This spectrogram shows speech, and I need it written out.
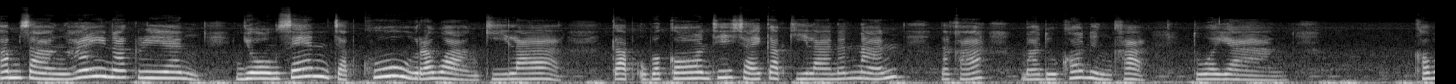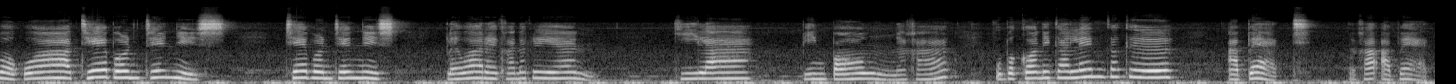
คำสั่งให้นักเรียน โยงเส้นจับคู่ระหว่างกีฬา กับอุปกรณ์ที่ใช้กับกีฬานั้นๆนะคะ มาดูข้อหนึ่งค่ะ ตัวอย่าง เขาบอกว่า table tennis table tennis แปลว่าอะไรคะนักเรียน กีฬาปิงปองนะคะ อุปกรณ์ในการเล่นก็คือ a bat นะคะ a bat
